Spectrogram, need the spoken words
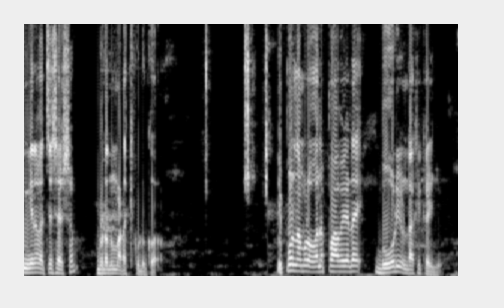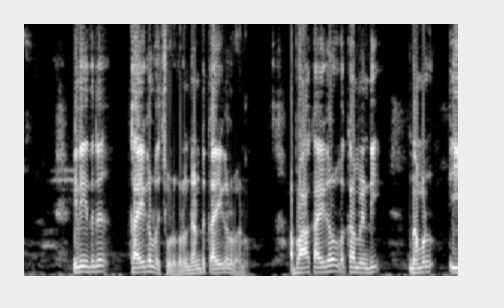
ഇങ്ങനെ വെച്ച ശേഷം ഇവിടെ നിന്ന് മടക്കി കൊടുക്കുക. ഇപ്പോൾ നമ്മൾ ഓലപ്പാവയുടെ ബോഡി ഉണ്ടാക്കി കഴിഞ്ഞു. ഇനി ഇതിന് കൈകൾ വെച്ച് കൊടുക്കണം. രണ്ട് കൈകൾ വേണം. അപ്പോൾ ആ കൈകൾ വെക്കാൻ വേണ്ടി നമ്മൾ ഈ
